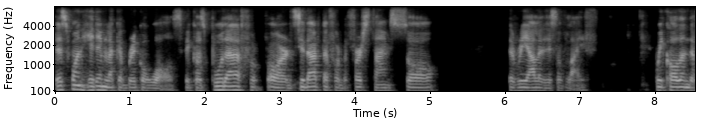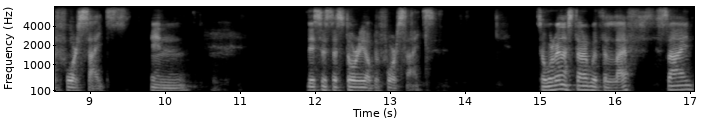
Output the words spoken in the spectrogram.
this one hit him like a brick of walls because Buddha for, or Siddhartha for the first time saw the realities of life. We call them the four sights. In this is the story of the four sights. So we're going to start with the left side.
